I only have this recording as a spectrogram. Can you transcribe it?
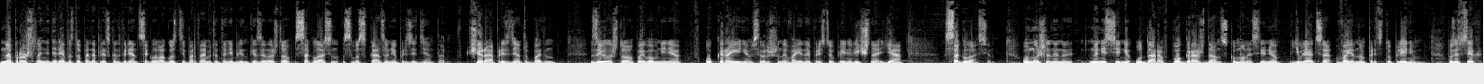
На прошлой неделе, выступая на пресс-конференции, глава Госдепартамента Тони Блинки заявил, что согласен с высказыванием президента. Вчера президент Байден заявил, что, по его мнению, в Украине совершены военные преступления. Лично я согласен. Умышленное нанесение ударов по гражданскому населению является военным преступлением. После всех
